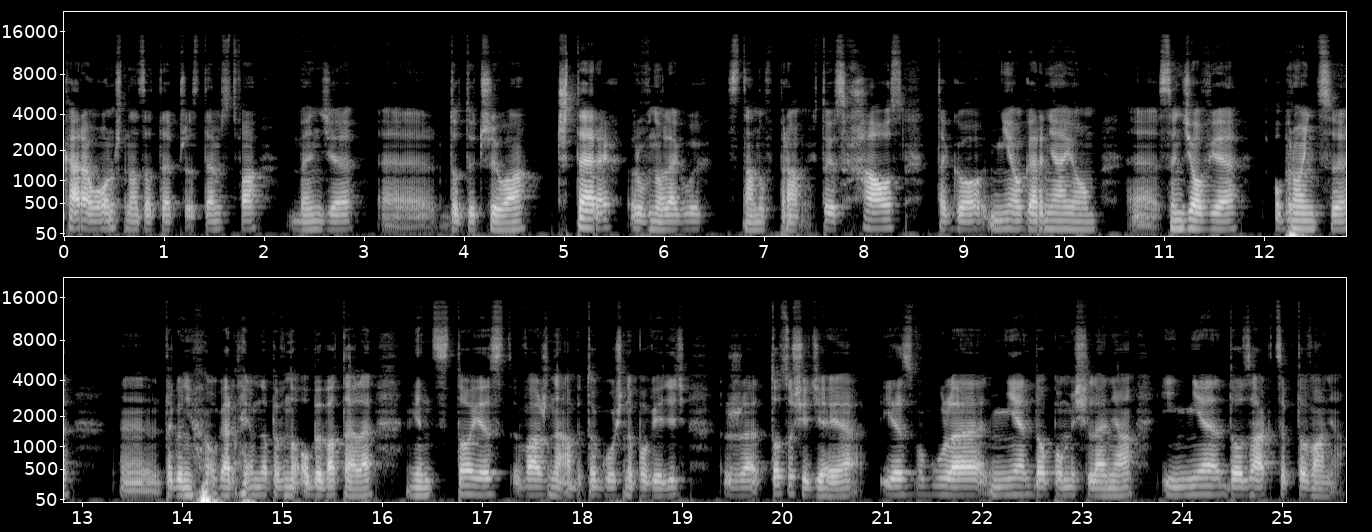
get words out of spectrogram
kara łączna za te przestępstwa będzie dotyczyła czterech równoległych stanów prawnych. To jest chaos, tego nie ogarniają sędziowie, obrońcy, tego nie ogarniają na pewno obywatele, więc to jest ważne, aby to głośno powiedzieć, że to, co się dzieje, jest w ogóle nie do pomyślenia i nie do zaakceptowania.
